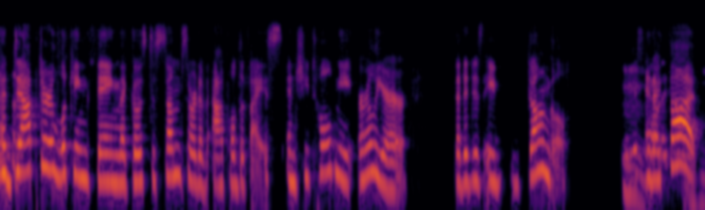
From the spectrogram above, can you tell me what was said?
adapter looking thing that goes to some sort of Apple device. And she told me earlier that it is a dongle It is. And I thought- dongle.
